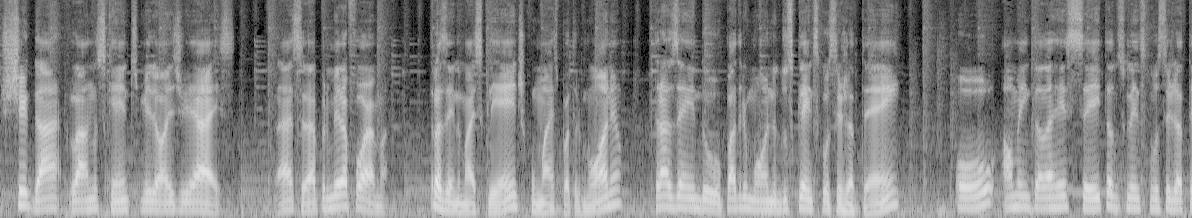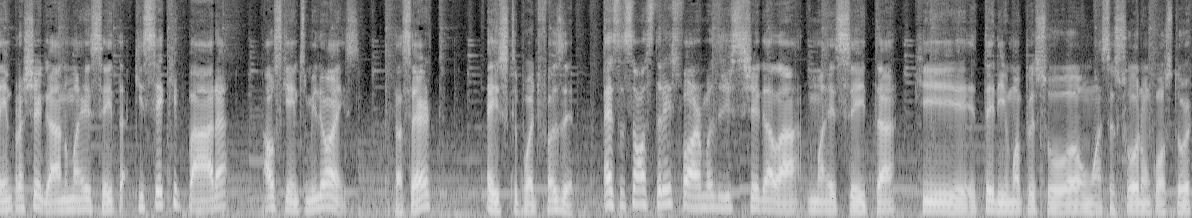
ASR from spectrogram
chegar lá nos 500 milhões de reais? Essa é a primeira forma, trazendo mais cliente com mais patrimônio trazendo o patrimônio dos clientes que você já tem ou aumentando a receita dos clientes que você já tem para chegar numa receita que se equipara aos 500 milhões, tá certo? É isso que você pode fazer. Essas são as três formas de chegar lá numa receita que teria uma pessoa, um assessor, um consultor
